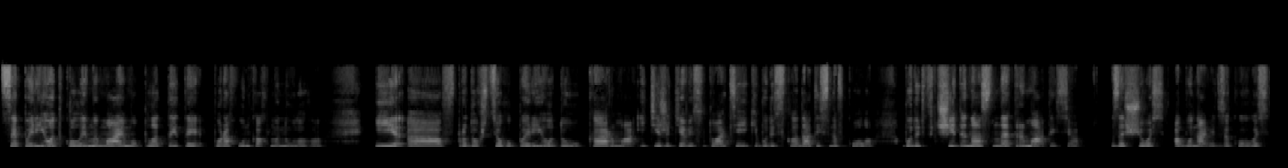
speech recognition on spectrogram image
Це період, коли ми маємо платити по рахунках минулого. І е, впродовж цього періоду карма і ті життєві ситуації, які будуть складатись навколо, будуть вчити нас не триматися за щось або навіть за когось,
